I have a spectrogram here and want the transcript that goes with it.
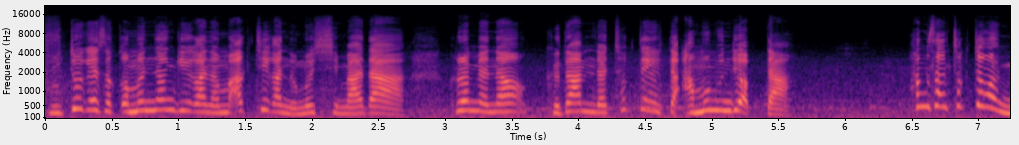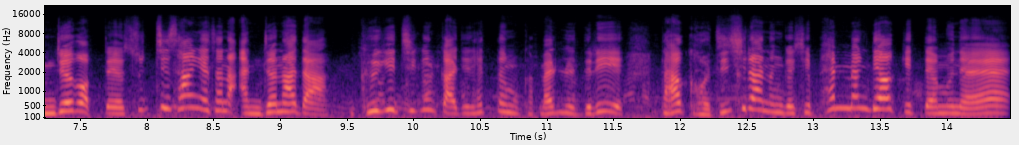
굴뚝에서 검은 연기가 너무 악취가 너무 심하다. 그러면은 그 다음날 측정할 때 아무 문제 없다. 항상 측정은 문제가 없대. 수치상에서는 안전하다. 그게 지금까지 했던 말들이 다 거짓이라는 것이 판명되었기 때문에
